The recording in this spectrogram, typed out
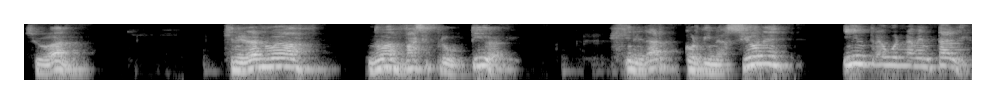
ciudadana. Generar nuevas, nuevas bases productivas, generar coordinaciones intragubernamentales.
